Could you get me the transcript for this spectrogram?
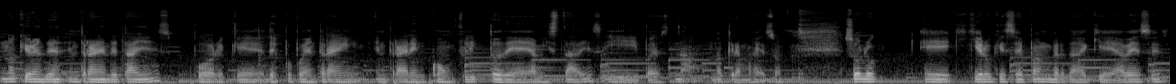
no quiero entrar en detalles porque después puede entrar en, entrar en conflicto de amistades y pues no, no queremos eso. Solo eh, quiero que sepan, ¿verdad? Que a veces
